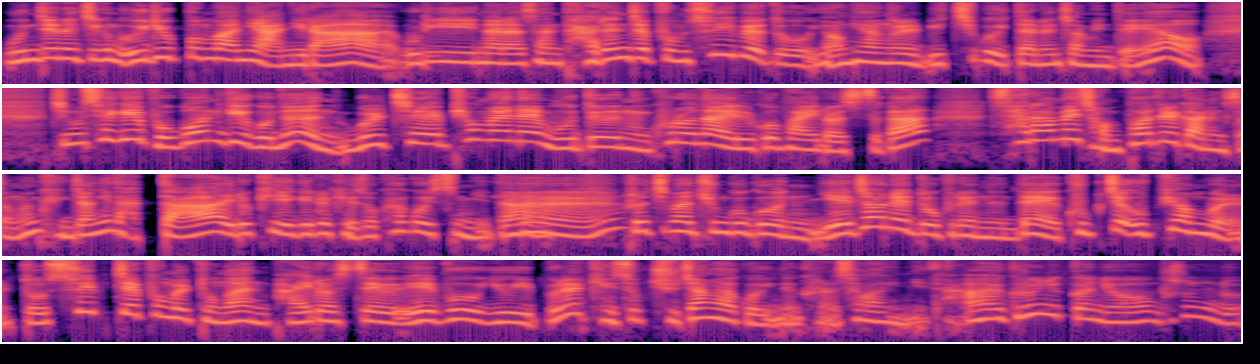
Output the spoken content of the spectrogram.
문제는 지금 의류뿐만이 아니라 우리나라산 다른 제품 수입에도 영향을 미치고 있다는 점인데요. 지금 세계보건기구는 물체 표면에 묻은 코로나19 바이러스가 사람에 전파될 가능성은 굉장히 낮다. 이렇게 얘기를 계속하고 있습니다. 네. 그렇지만 중국은 예전에도 그랬는데 국제 우편물 또 수입 제품을 통한 바이러스의 외부 유입을 계속 주장하고 있는 그런 상황입니다. 아, 그러니까요. 무슨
